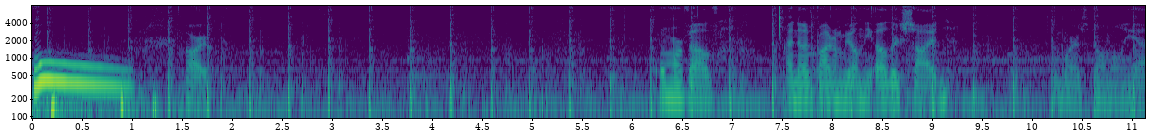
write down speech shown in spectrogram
Whoo! All right. One more valve. I know it's probably gonna be on the other side than where it's normally at.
